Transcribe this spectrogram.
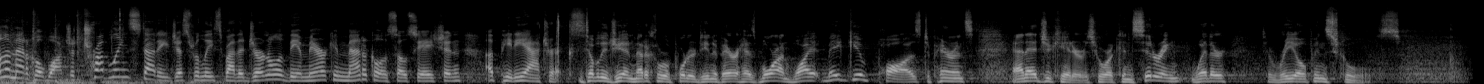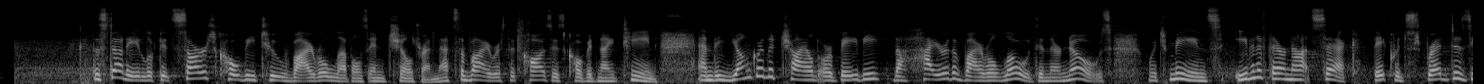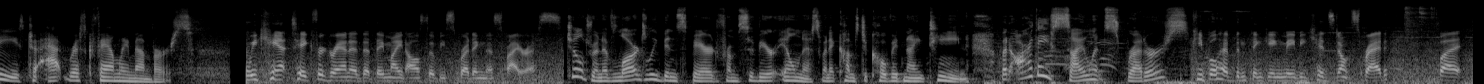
On the Medical Watch, a troubling study just released by the Journal of the American Medical Association of Pediatrics. WGN medical reporter Dina Bair has more on why it may give pause to parents and educators who are considering whether to reopen schools. The study looked at SARS-CoV-2 viral levels in children. That's the virus that causes COVID-19. And the younger the child or baby, the higher the viral loads in their nose, which means even if they're not sick, they could spread disease to at-risk family members. We can't take for granted that they might also be spreading this virus. Children have largely been spared from severe illness when it comes to COVID 19. But are they silent spreaders? People have been thinking maybe kids don't spread, but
